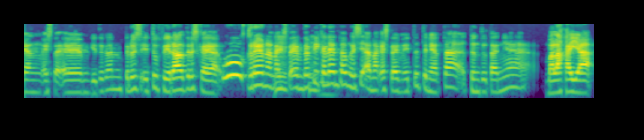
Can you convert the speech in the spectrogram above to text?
yang STM gitu kan terus itu viral terus kayak uh keren anak Hmm, STM tapi hmm. kalian tahu gak sih anak STM itu ternyata tuntutannya malah kayak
